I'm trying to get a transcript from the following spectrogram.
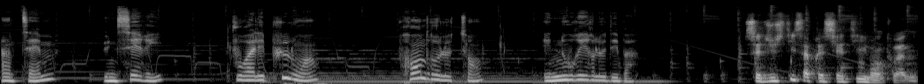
un thème, une série, pour aller plus loin prendre le temps et nourrir le débat. Cette justice appréciative, Antoine,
